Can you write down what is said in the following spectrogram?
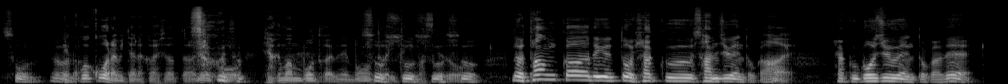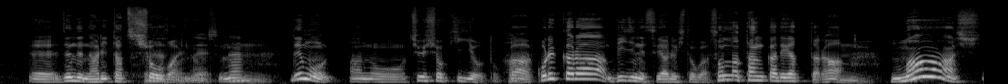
そう。だね、から、コカ・コーラみたいな会社だったらねこう100万本とかねボンとか言ってますけど。そうそうだから単価で言うと130円とか、はい。150円とかで、えー全然成り立つ商売なんですよね。うん。でもあの中小企業とか、はい。これからビジネスやる人がそんな単価でやったら、うん。まあし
